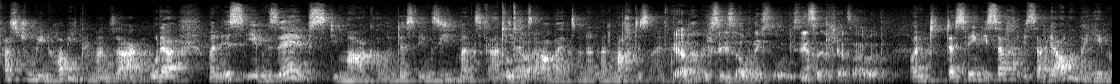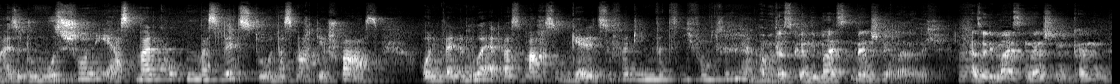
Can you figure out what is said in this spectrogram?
fast schon wie ein Hobby, kann man sagen. Oder man ist eben selbst die Marke und deswegen sieht man es gar nicht Total. als Arbeit, sondern man macht es einfach. Ja, ne? ich sehe es auch nicht so. Ich sehe es halt nicht als Arbeit. Und deswegen, ich sage ich sag ja auch immer jedem, also du musst schon erstmal gucken, was willst du und was macht dir Spaß. Und wenn du nur etwas machst, um Geld zu verdienen, wird es nicht funktionieren. Aber das können die meisten Menschen ja leider nicht. Also die meisten Menschen können,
